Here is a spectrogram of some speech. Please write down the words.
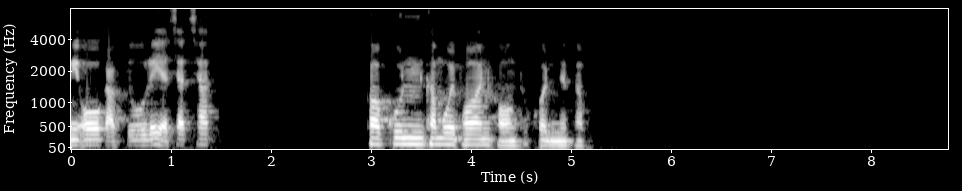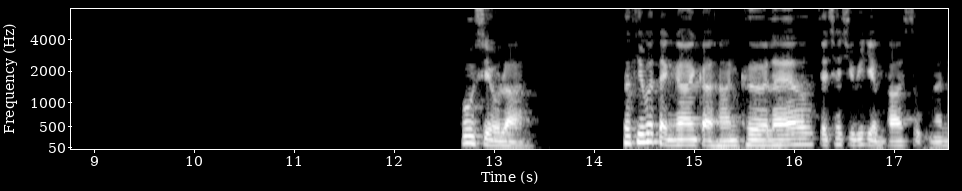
มิโอกับจูเลียตชัดๆขอบคุณคำอวยพรของทุกคนนะครับ กู้เซียวหลานเธอคิดว่าแต่งงานกับฮานเคอแล้วจะใช้ชีวิตอย่างผาสุกนั้น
